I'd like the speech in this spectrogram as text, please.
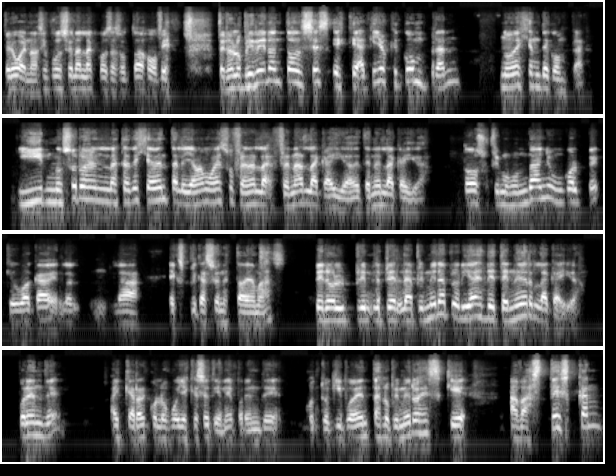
pero bueno, así funcionan las cosas, son todas obvias. Pero lo primero entonces es que aquellos que compran no dejen de comprar. Y nosotros en la estrategia de venta le llamamos eso frenar la, frenar la caída, detener la caída. Todos sufrimos un daño, un golpe, que hubo acá, la, la explicación está de más, pero la primera prioridad es detener la caída. Por ende, hay que agarrar con los bueyes que se tiene, por ende, con tu equipo de ventas, lo primero es que abastezcan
